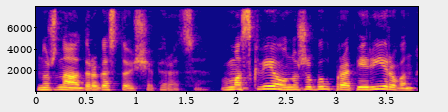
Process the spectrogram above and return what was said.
Нужна дорогостоящая операция. В Москве он уже был прооперирован,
